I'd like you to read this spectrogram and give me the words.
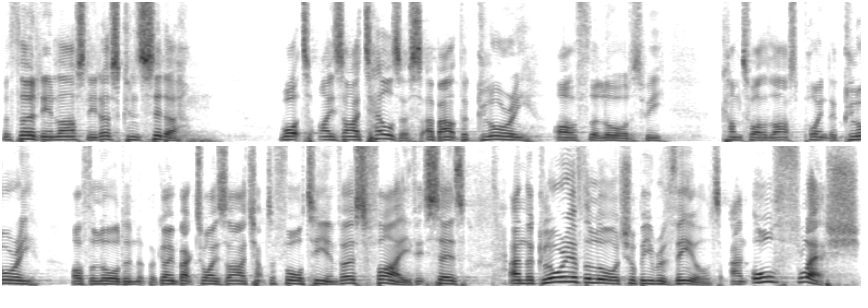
But thirdly and lastly, let us consider what Isaiah tells us about the glory of the Lord as we come to our last point the glory of the Lord. And going back to Isaiah chapter 40 and verse 5, it says, And the glory of the Lord shall be revealed, and all flesh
